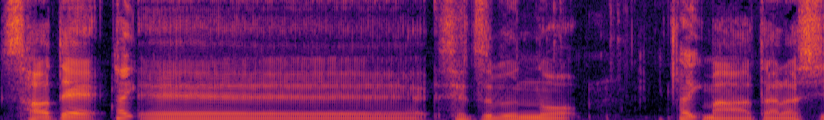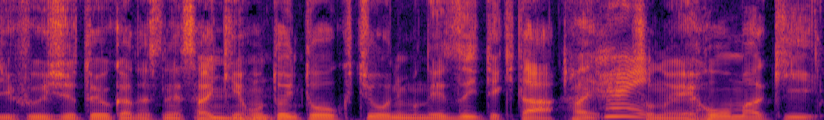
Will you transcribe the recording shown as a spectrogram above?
さて、はい。えー節分の、はい。まあ新しい風習というかですね最近本当に東北地方にも根付いてきた、はい。はい。その恵方巻き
